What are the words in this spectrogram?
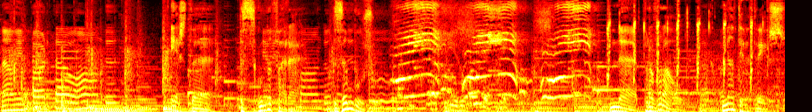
não importa onde. Esta segunda-feira, Zambujo. Na Provaral, na Antena 3.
